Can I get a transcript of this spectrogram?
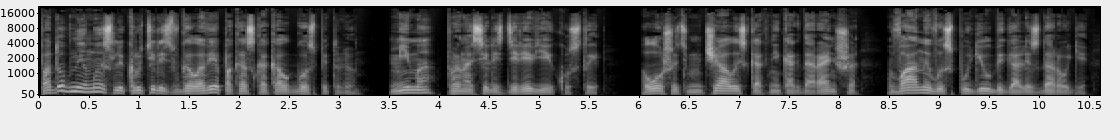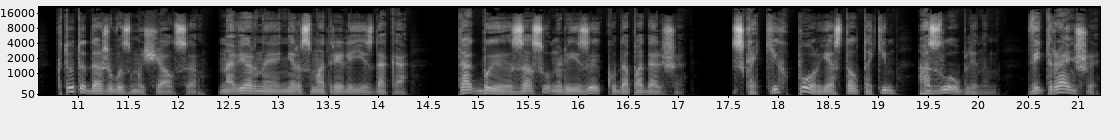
Подобные мысли крутились в голове, пока скакал к госпиталю. Мимо проносились деревья и кусты. Лошадь мчалась, как никогда раньше. Ваны в испуге убегали с дороги. Кто-то даже возмущался. Наверное, не рассмотрели ездока. Так бы засунули язык куда подальше. С каких пор я стал таким озлобленным? Ведь раньше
